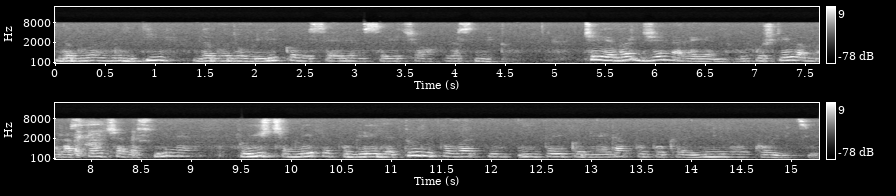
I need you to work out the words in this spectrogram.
da in ti, da bodo veliko veselje in srečo lastnikov. Če je vrt že narejen, upoštevam rastoče rastline, poiščem lepe poglede tudi po vrtu in preko njega po pokrajini v okolici.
